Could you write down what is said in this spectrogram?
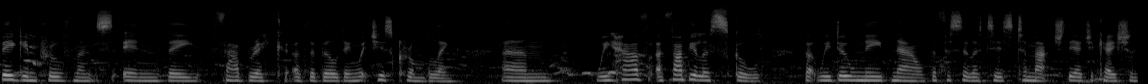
big improvements in the fabric of the building, which is crumbling. Um, we have a fabulous school but we do need now the facilities to match the education.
